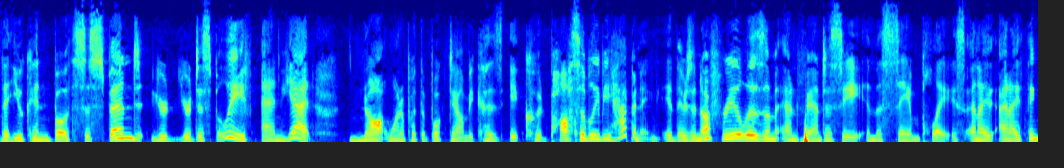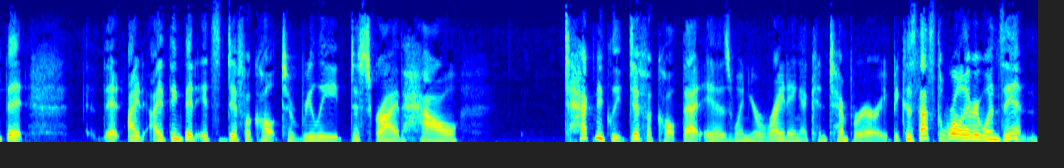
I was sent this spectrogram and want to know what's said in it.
that you can both suspend your your disbelief and yet not want to put the book down because it could possibly be happening. There's enough realism and fantasy in the same place, and I and I think that that I I think that it's difficult to really describe how technically difficult that is when you're writing a contemporary because that's the world everyone's in.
